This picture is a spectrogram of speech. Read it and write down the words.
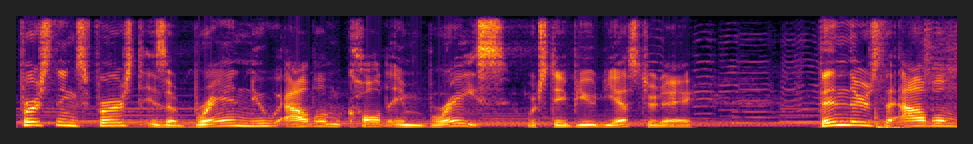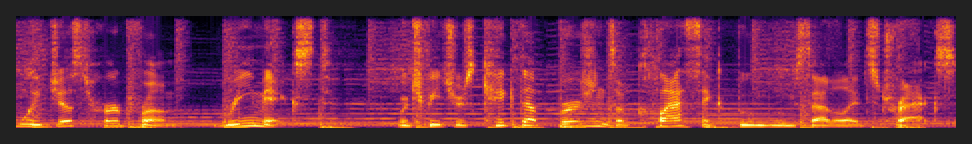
First things first is a brand new album called Embrace, which debuted yesterday. Then there's the album we just heard from, Remixed, which features kicked up versions of classic Boom Boom Satellites tracks.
